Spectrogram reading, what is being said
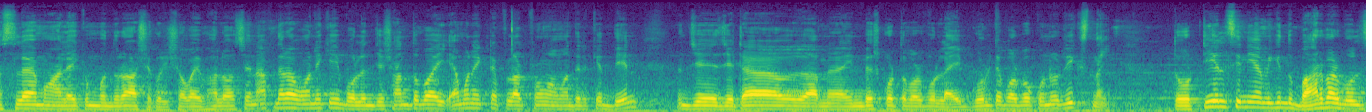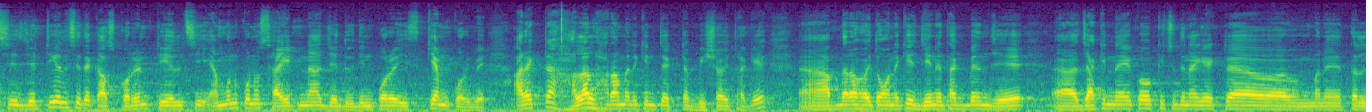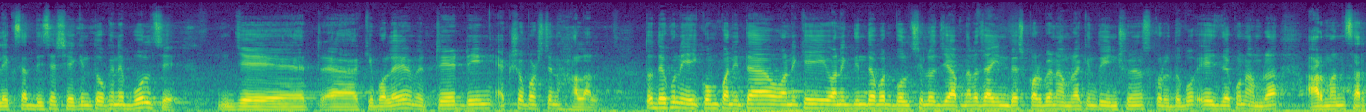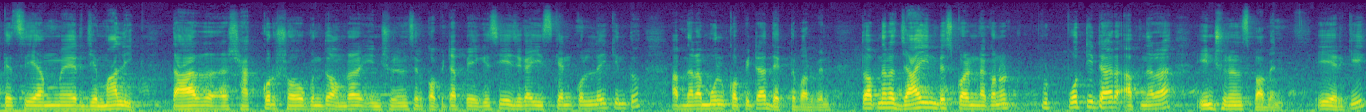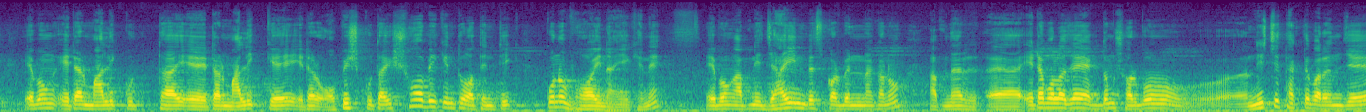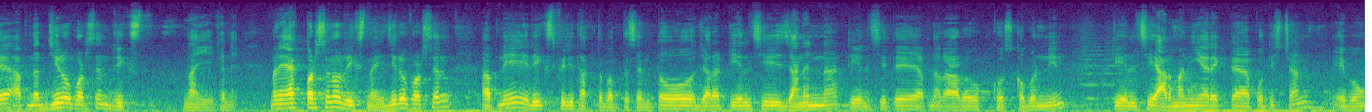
আসসালামু আলাইকুম বন্ধুরা, আশা করি সবাই ভালো আছেন। আপনারা অনেকেই বলেন যে, শান্ত ভাই, এমন একটা প্ল্যাটফর্ম আমাদেরকে দেন যে, যেটা আমরা ইনভেস্ট করতে পারব লাইভ বলতে পারব, কোনো রিস্ক নাই। তো টিএলসি নিয়ে আমি কিন্তু বারবার বলছি যে টিএলসিতে কাজ করেন। টিএলসি এমন কোনো সাইট না যে দুই দিন পরে স্ক্যাম করবে। আর একটা হালাল হারামের কিন্তু একটা বিষয় থাকে। আপনারা হয়তো অনেকেই জেনে থাকবেন যে জাকির নায়কও কিছুদিন আগে একটা মানে তার লেকচার দিছে সে কিন্তু ওখানে বলছে যে কি বলে ট্রেডিং একশো পার্সেন্ট হালাল। তো দেখুন, এই কোম্পানিটা অনেকেই অনেক দিন যাবৎ বলছিল যে, আপনারা যা ইনভেস্ট করবেন, আমরা কিন্তু ইন্স্যুরেন্স করে দেবো। এই দেখুন, আমরা আরমান সার্কেসিয়ামের যে মালিক তার স্বাক্ষর সহ কিন্তু আমরা ইন্স্যুরেন্সের কপিটা পেয়ে গেছি। এই জায়গায় স্ক্যান করলেই কিন্তু আপনারা মূল কপিটা দেখতে পারবেন। তো আপনারা যা ইনভেস্ট করেন না কেন প্রতিটার আপনারা ইন্স্যুরেন্স পাবেন। এই আর কি। এবং এটার মালিক কোথায়, এটার মালিককে এটার অফিস কোথায়, সবই কিন্তু অথেন্টিক কোনো ভয় নাই এখানে। এবং আপনি যাই ইনভেস্ট করবেন না কেন, আপনার এটা বলা যায় একদম সর্ব, নিশ্চিত থাকতে পারেন যে আপনার জিরো পার্সেন্ট রিস্ক নাই এখানে। মানে এক পার্সেন্টও রিস্ক নাই। জিরো পার্সেন্ট আপনি রিস্ক ফ্রি থাকতে পারতেছেন। তো যারা টিএলসি জানেন না টিএলসিতে আপনারা আরও খোঁজ খবর নিন টিএলসি আর্মানিয়ার একটা প্রতিষ্ঠান এবং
